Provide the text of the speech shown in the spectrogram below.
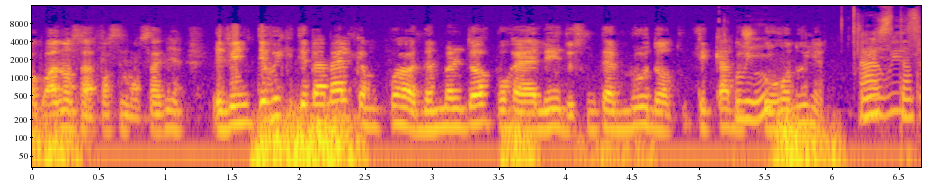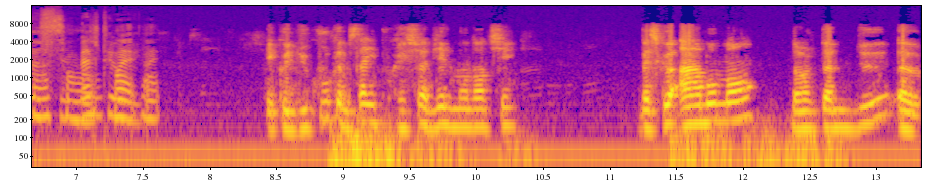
Oh bah non, ça va forcément servir. Il y avait une théorie qui était pas mal, comme quoi Dumbledore pourrait aller de son tableau dans toutes les cartes de Choco Grenouille. Ah oui, c'est intéressant. Belle théorie. Et que du coup, comme ça, il pourrait surveiller le monde entier. Parce qu'à un moment, dans le tome 2, euh,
